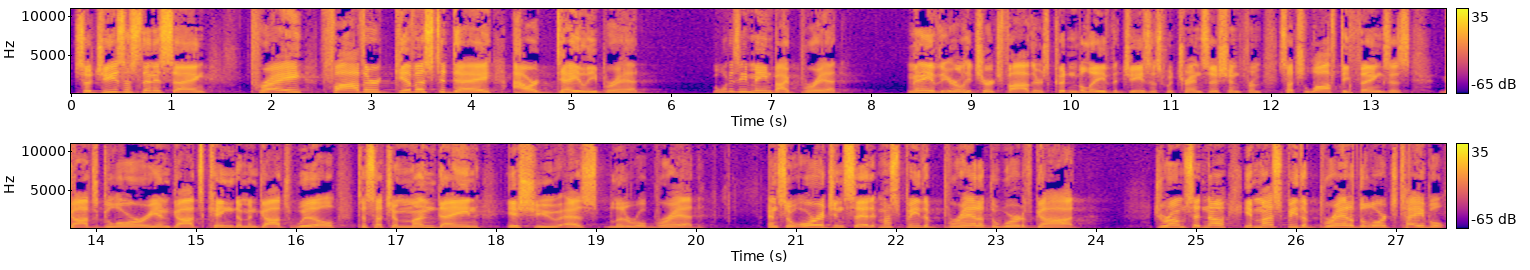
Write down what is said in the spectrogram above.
So Jesus then is saying, Pray, Father, give us today our daily bread. But what does he mean by bread? Many of the early church fathers couldn't believe that Jesus would transition from such lofty things as God's glory and God's kingdom and God's will to such a mundane issue as literal bread. And so Origen said, it must be the bread of the Word of God. Jerome said, no, it must be the bread of the Lord's table.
